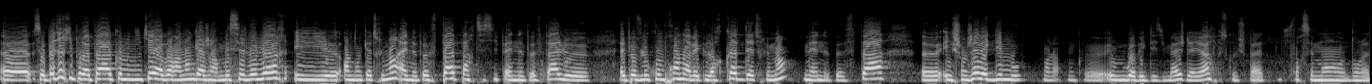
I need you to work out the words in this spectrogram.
ça veut pas dire qu'ils pourraient pas communiquer, avoir un langage, hein, mais c'est le en tant qu'être humain, elles ne peuvent pas participer, elles ne peuvent pas le, elles peuvent le comprendre avec leur code d'être humain, mais elles ne peuvent pas échanger avec des mots, voilà. Donc, ou avec des images d'ailleurs, parce que je suis pas forcément dans la,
